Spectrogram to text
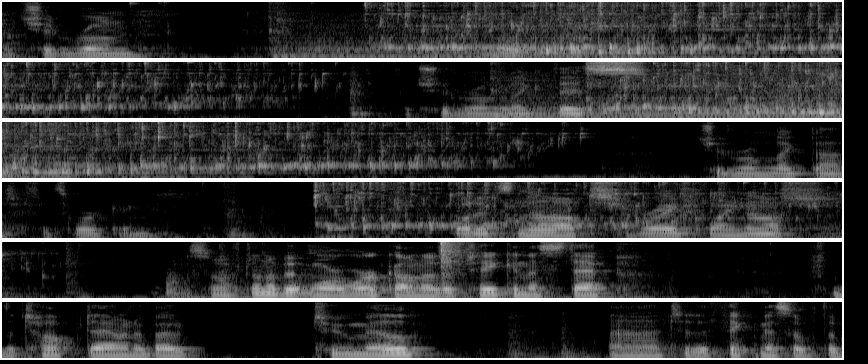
it should run. Nope. It should run like this. It should run like that if it's working. But it's not. Right, why not? So I've done a bit more work on it. I've taken a step from the top down about 2 mil uh, to the thickness of the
